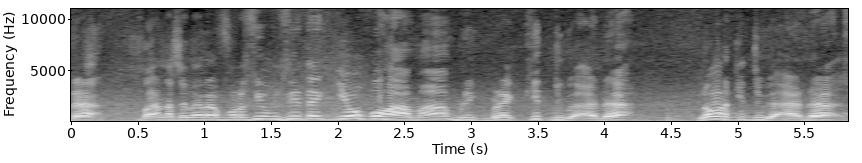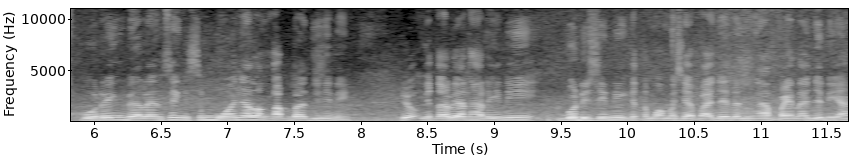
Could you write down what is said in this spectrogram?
ada bahan Acelera Forcium Zetec Yokohama brake brake kit juga ada lower kit juga ada spurring balancing semuanya lengkap banget di sini. Yuk kita lihat hari ini gue di sini ketemu sama siapa aja dan ngapain aja nih ya.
